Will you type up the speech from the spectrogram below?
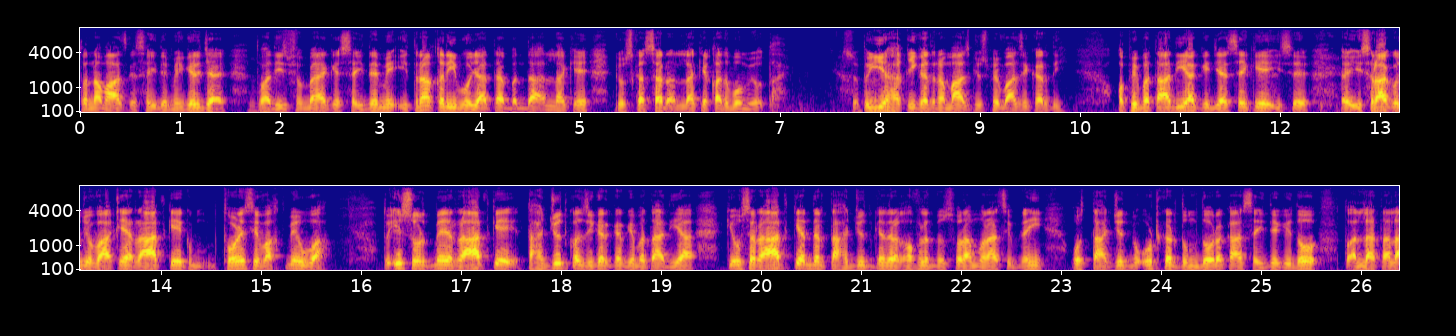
तो नमाज़ के सईदे में गिर जाए। तो हदीस फरमाया कि सजदे में इतना करीब हो जाता है बंदा अल्लाह के कि उसका सर अल्लाह के कदमों में होता है। तो ये हकीकत नमाज़ की उस पर वाज कर दी। और फिर बता दिया कि जैसे कि इस इसरा को जो वाक़ रात के एक थोड़े से वक्त में हुआ तो इस सूरत में रात के तहजद का ज़िक्र करके बता दिया कि उस रात के अंदर तहजद के अंदर गफलत में सोना मुनासिब नहीं उस तहजद में उठ कर तुम दो रकात सजदे की दो तो अल्लाह ताला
